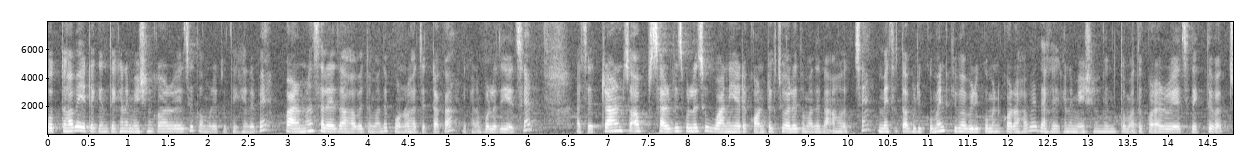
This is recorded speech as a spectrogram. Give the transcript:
করতে হবে, এটা কিন্তু এখানে মেনশন করা রয়েছে, তোমরা এটা দেখে নেবে। পার মান্থ স্যালারি দেওয়া হবে তোমাদের পনেরো হাজার টাকা, এখানে বলে দিয়েছে। আচ্ছা টার্মস অফ সার্ভিস বলেছে ওয়ান ইয়ারে কন্ট্রাকচুয়ালে তোমাদের না হচ্ছে। মেথড অফ রিকমেন্ড কীভাবে রিকমেন্ড করা হবে, দেখো এখানে মেনশন কিন্তু তোমাদের করা রয়েছে, দেখতে পাচ্ছ।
